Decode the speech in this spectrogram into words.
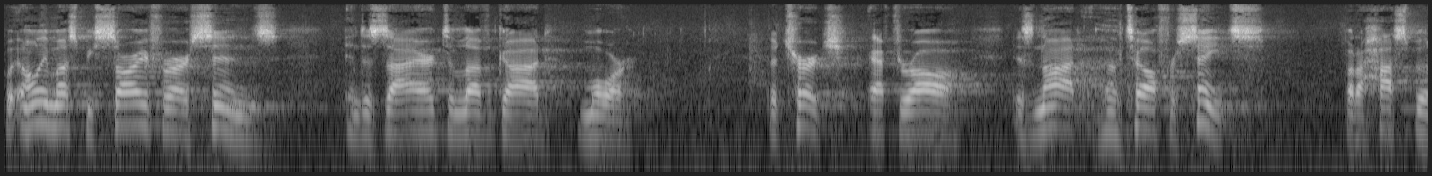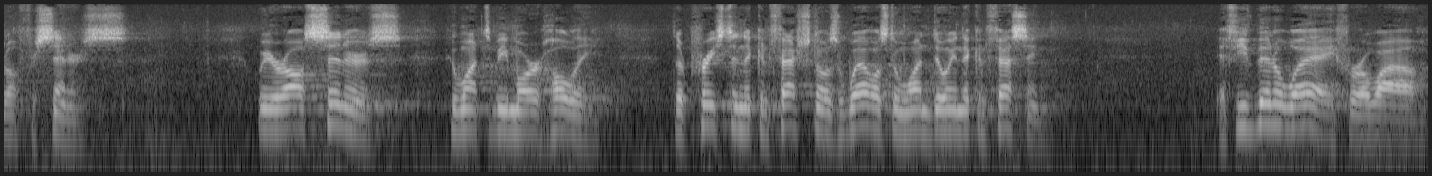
We only must be sorry for our sins and desire to love God more. The church, after all, is not a hotel for saints, but a hospital for sinners. We are all sinners who want to be more holy. The priest in the confessional, as well as the one doing the confessing. If you've been away for a while,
